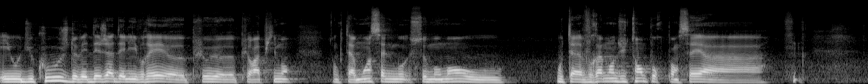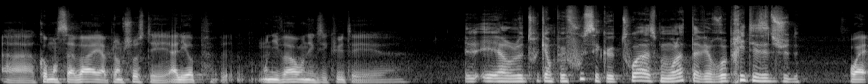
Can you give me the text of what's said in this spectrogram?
et où du coup je devais déjà délivrer plus, plus rapidement. Donc tu as moins ce moment où, où tu as vraiment du temps pour penser à, comment ça va et à plein de choses. Es, allez hop, on y va, on exécute. Et, euh. et, alors le truc un peu fou, c'est que toi, à ce moment-là, tu avais repris tes études. Ouais.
